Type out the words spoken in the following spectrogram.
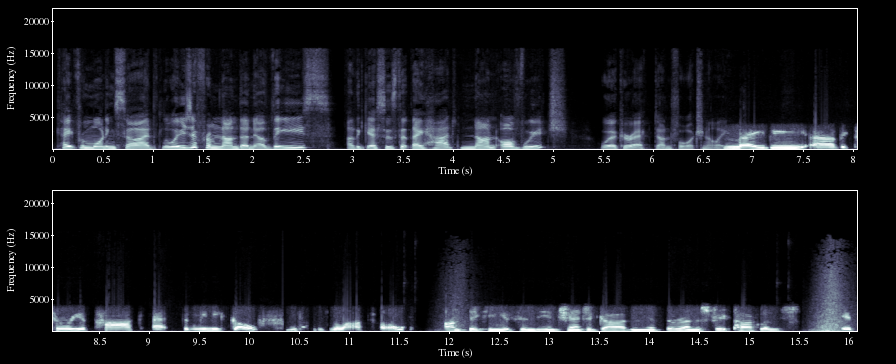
Kate from Morningside, Louisa from Nunda. Now, these are the guesses that they had, none of which were correct, unfortunately. Maybe uh, Victoria Park at the mini golf. This is the last hole. I'm thinking it's in the Enchanted Garden at the Roma Street Parklands. It's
